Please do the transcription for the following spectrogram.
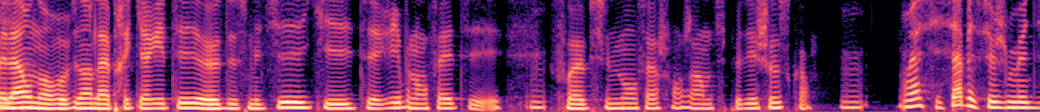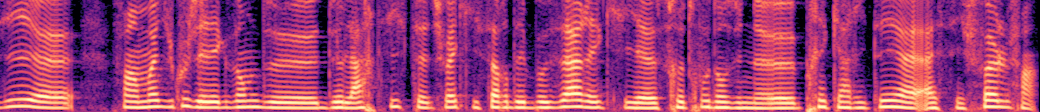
Bah là, on en revient à la précarité de ce métier, qui est terrible, en fait, et il Mm. faut absolument faire changer un petit peu les choses, quoi. Ouais, c'est ça, parce que je me dis. Enfin, moi, du coup, j'ai l'exemple de, de l'artiste, tu vois, qui sort des beaux-arts et qui se retrouve dans une précarité assez folle. Enfin,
